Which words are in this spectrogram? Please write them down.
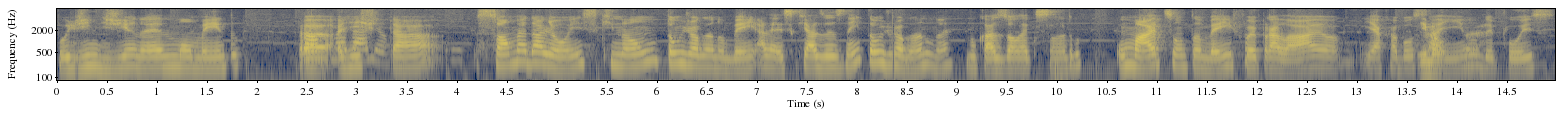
hoje em dia, né, no momento, uh, a gente tá só medalhões que não estão jogando bem, aliás, que às vezes nem estão jogando, né? No caso do Alexandro. O Madison também foi para lá e acabou e saindo não, é. depois.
